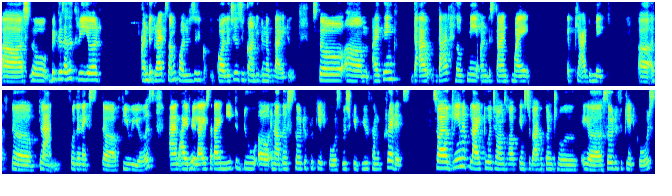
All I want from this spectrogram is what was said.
Uh, so because as a three year undergrad, some colleges colleges you can't even apply to. So um, I think that that helped me understand my academic uh, uh, plan for the next uh, few years and i realized that i need to do uh, another certificate course which gives you some credits so I again applied to a Johns Hopkins tobacco control uh, certificate course,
